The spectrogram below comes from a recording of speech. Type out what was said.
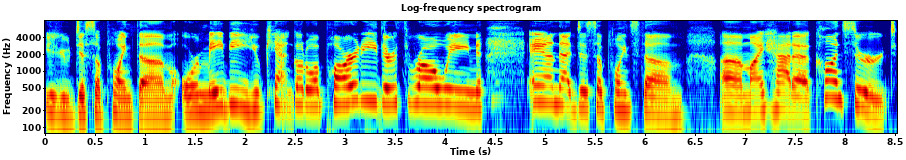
you disappoint them, or maybe you can't go to a party they're throwing and that disappoints them. Um, I had a concert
